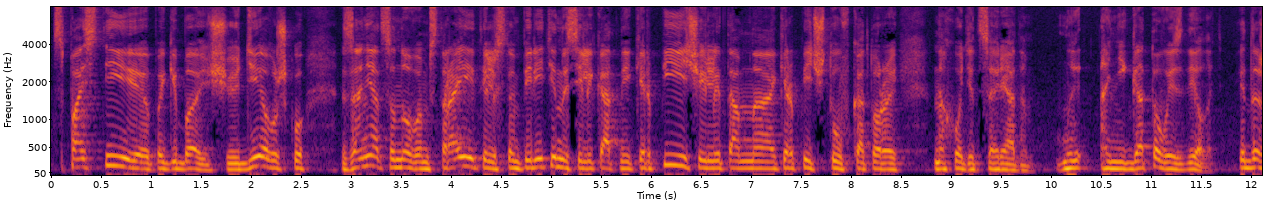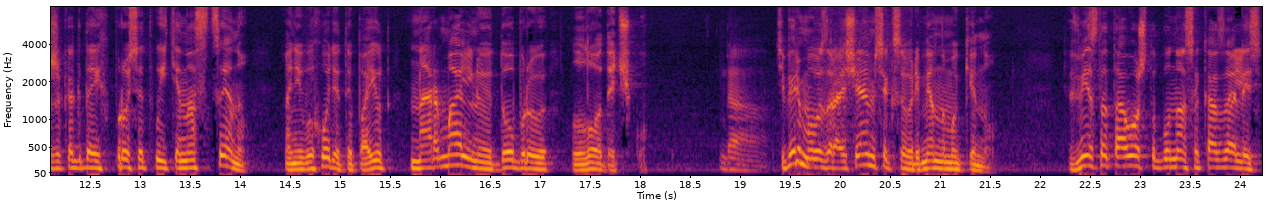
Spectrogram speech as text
спасти погибающую девушку, заняться новым строительством, перейти на силикатный кирпич или там на кирпич туф, который находится рядом. Мы, они готовы сделать. И даже когда их просят выйти на сцену, они выходят и поют нормальную, добрую лодочку. Да. Теперь мы возвращаемся к современному кино. Вместо того, чтобы у нас оказались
